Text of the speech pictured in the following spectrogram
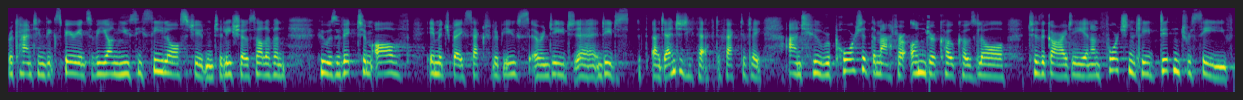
recounting the experience of a young UCC law student, Alicia O'Sullivan, who was a victim of image-based sexual abuse, or indeed, uh, indeed identity theft, effectively, and who reported the matter under COCO's law to the Gardaí, and unfortunately didn't receive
